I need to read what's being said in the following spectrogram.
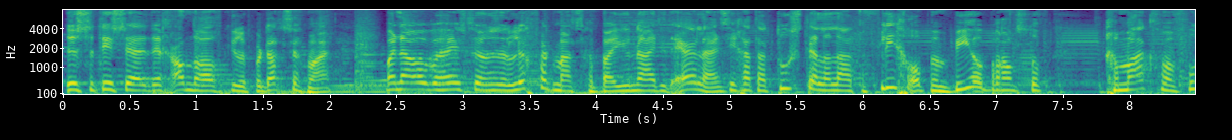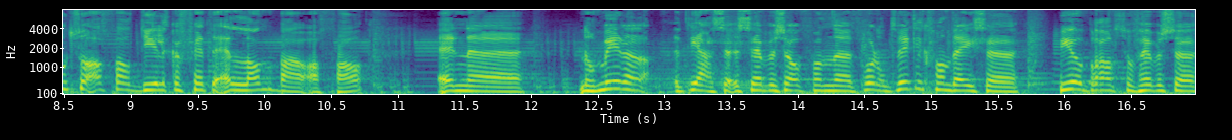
Dus het is eh, tegen anderhalf kilo per dag, zeg maar. Maar nou heeft een luchtvaartmaatschappij, United Airlines... die gaat daar toestellen laten vliegen op een biobrandstof... gemaakt van voedselafval, dierlijke vetten en landbouwafval. En eh, nog meer dan... Ja, ze, ze hebben zo van... eh, voor de ontwikkeling van deze biobrandstof... hebben ze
